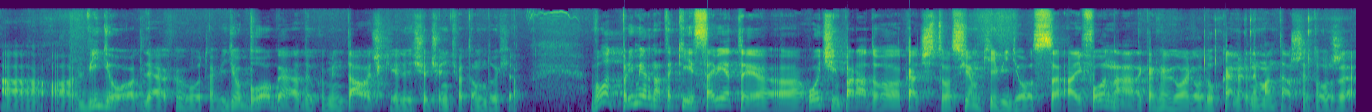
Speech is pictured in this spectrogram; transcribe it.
видео для какого-то видеоблога, документалочки или еще что-нибудь в этом духе. Вот примерно такие советы. Э, очень порадовало качество съемки видео с iPhone. Как я говорил, двухкамерный монтаж это уже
